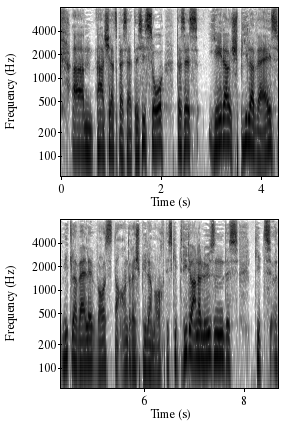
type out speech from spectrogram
ähm, ah, Scherz beiseite. Es ist so, dass es jeder Spieler weiß mittlerweile, was der andere Spieler macht. Es gibt Videoanalysen, das gibt's äh,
